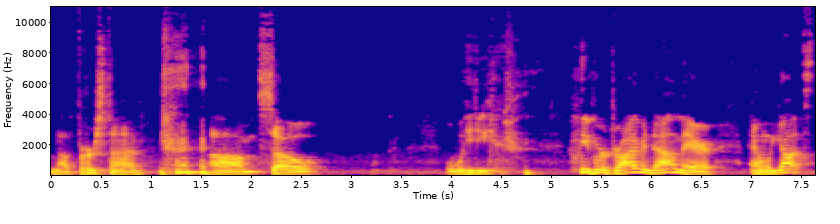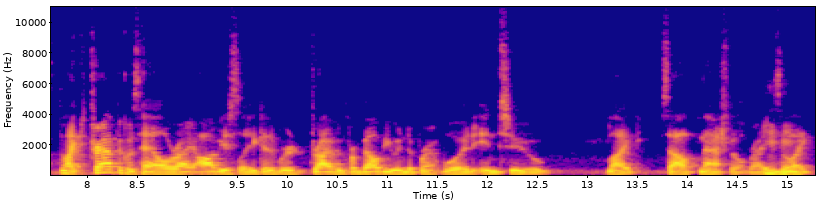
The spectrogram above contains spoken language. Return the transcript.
Not the first time. um, so we we were driving down there, and we got like traffic was hell, right? Obviously, because we're driving from Bellevue into Brentwood into like South Nashville, right? So like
